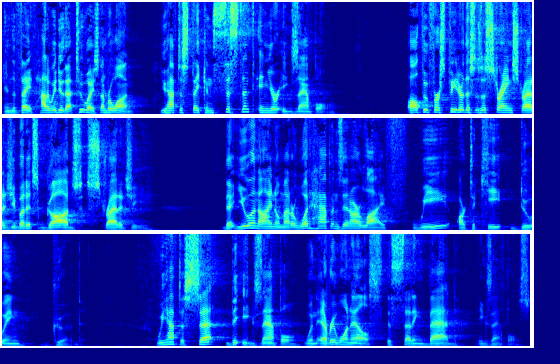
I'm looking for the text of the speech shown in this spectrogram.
In the faith. How do we do that? Two ways. Number one, you have to stay consistent in your example. All through 1 Peter, this is a strange strategy, but it's God's strategy. That you and I, no matter what happens in our life, we are to keep doing good. We have to set the example when everyone else is setting bad examples.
